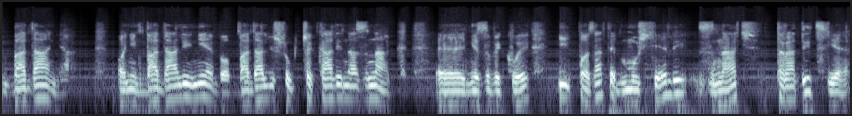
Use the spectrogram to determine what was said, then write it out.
badania. Oni badali niebo, badali, czekali na znak e, niezwykły i poza tym musieli znać tradycje,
